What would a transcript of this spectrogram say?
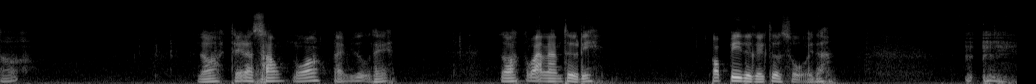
đó. Rồi, thế là xong, đúng không? Đấy, ví dụ thế. Rồi, các bạn làm thử đi. Copy từ cái cửa sổ ấy ra.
